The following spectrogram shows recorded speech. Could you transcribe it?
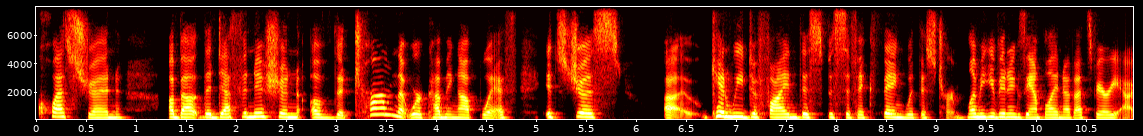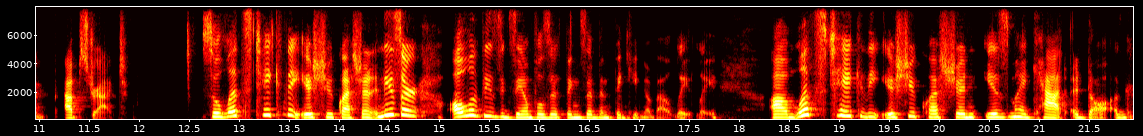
question about the definition of the term that we're coming up with. It's just, uh, can we define this specific thing with this term? Let me give you an example. I know that's very ab- abstract. So let's take the issue question. And these are all of these examples are things I've been thinking about lately. Um, let's take the issue question Is my cat a dog?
